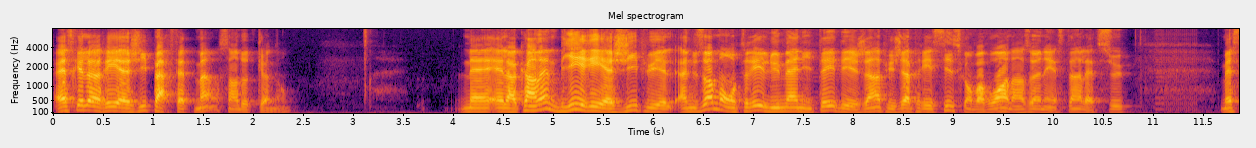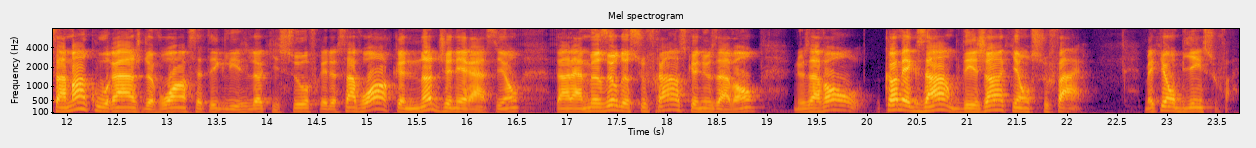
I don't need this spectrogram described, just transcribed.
Est-ce qu'elle a réagi parfaitement? Sans doute que non mais elle a quand même bien réagi, puis elle, nous a montré l'humanité des gens, puis j'apprécie ce qu'on va voir dans un instant là-dessus. Mais ça m'encourage de voir cette Église-là qui souffre et de savoir que notre génération, dans la mesure de souffrance que nous avons, nous avons comme exemple des gens qui ont souffert, mais qui ont bien souffert.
